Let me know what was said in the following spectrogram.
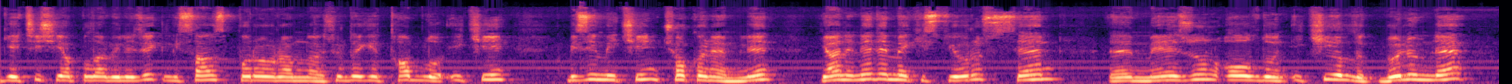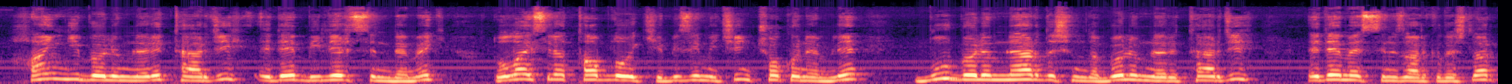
geçiş yapılabilecek lisans programlar. Şuradaki tablo 2 bizim için çok önemli. Yani ne demek istiyoruz? Sen e, mezun olduğun 2 yıllık bölümle hangi bölümleri tercih edebilirsin demek. Dolayısıyla tablo 2 bizim için çok önemli. Bu bölümler dışında bölümleri tercih edemezsiniz arkadaşlar.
